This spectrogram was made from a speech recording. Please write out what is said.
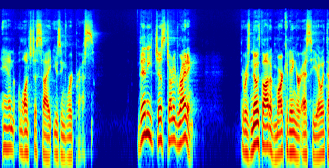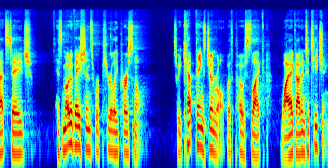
and launched a site using WordPress. Then he just started writing. There was no thought of marketing or SEO at that stage. His motivations were purely personal. So he kept things general with posts like why I got into teaching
